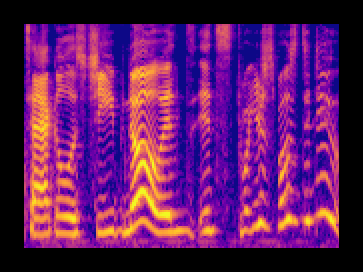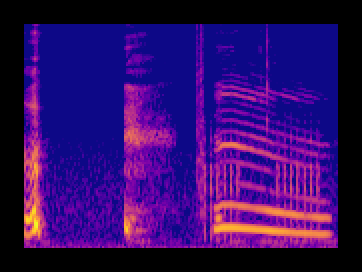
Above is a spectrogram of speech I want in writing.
Tackle is cheap. No, it's it's what you're supposed to do.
